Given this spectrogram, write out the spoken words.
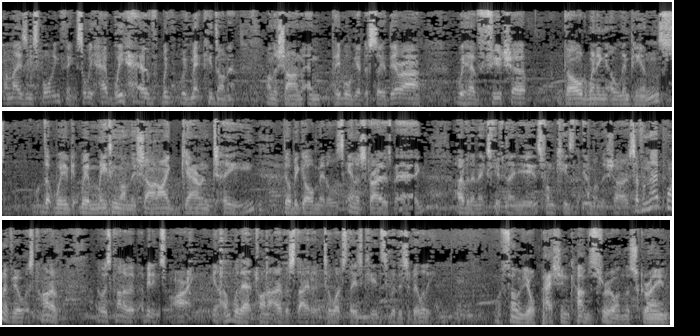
amazing sporting things. So we have we have we've, we've met kids on it on the show, and, and people get to see there are we have future gold winning Olympians that we're, we're meeting on this show, and I guarantee there'll be gold medals in Australia's bag over the next 15 years from kids that come on the show. So from that point of view, it was kind of it was kind of a, a bit inspiring, you know, without trying to overstate it, to watch these kids with disability. Well, some of your passion comes through on the screen.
